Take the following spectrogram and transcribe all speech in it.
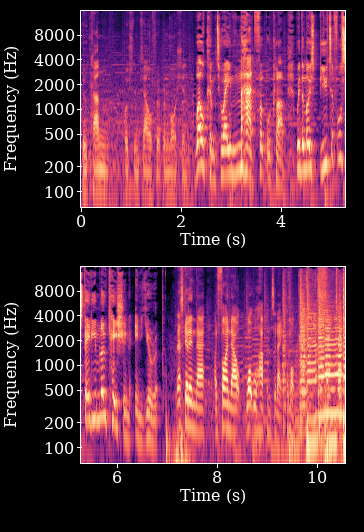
who can push themselves for a promotion. Welcome to a mad football club with the most beautiful stadium location in Europe. Let's get in there and find out what will happen today. Come on.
